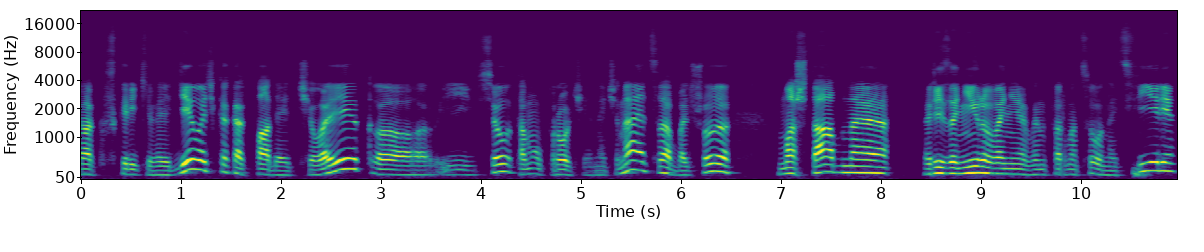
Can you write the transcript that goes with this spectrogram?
как вскрикивает девочка, как падает человек э, и все тому прочее. Начинается большое масштабное резонирование в информационной сфере.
